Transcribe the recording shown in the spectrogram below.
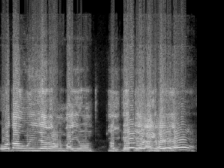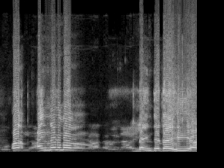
ਉਹ ਤਾਂ ਉਹੀ ਯਾਰ ਹੁਣ ਬਾਈ ਹੁਣ ਕੀ ਕਹਿ ਕੇ ਅਗਲੇ ਦਾ- ਇਹਨਾਂ ਨੂੰ ਮੈਂ ਲੈਂਦੇ ਤਾਂ ਇਹੀ ਆ।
